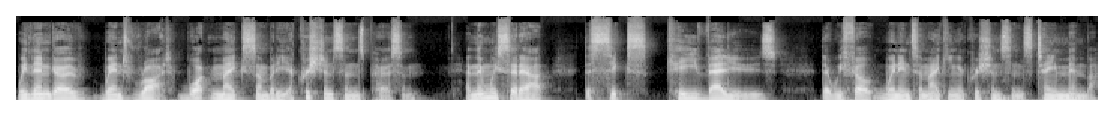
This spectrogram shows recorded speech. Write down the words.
we then go went right. What makes somebody a Christensen's person? And then we set out the six key values that we felt went into making a Christensen's team member.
